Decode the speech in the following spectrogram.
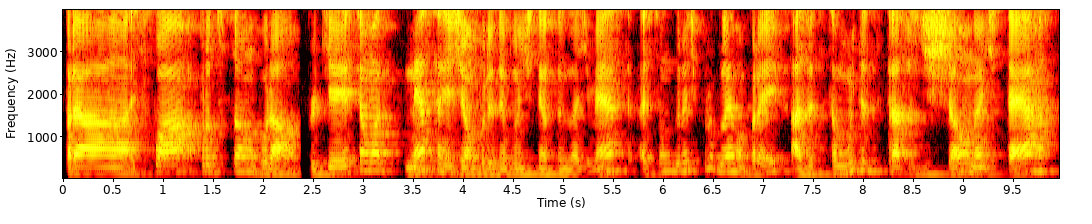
para escoar a produção rural, porque esse é uma nessa região, por exemplo, onde tem a unidade mestra, esse é um grande problema para eles. Às vezes são muitas estradas de chão, né, de terra.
